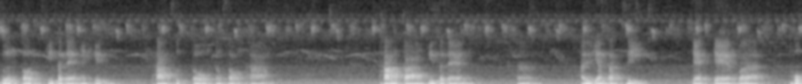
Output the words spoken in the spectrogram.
เบื้องต้นที่แสดงให้เห็นทางสุดโต่งทั้งสองทาง ทามกลางที่แสดงอริยสัจสี่แจกแจงว่าทุก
